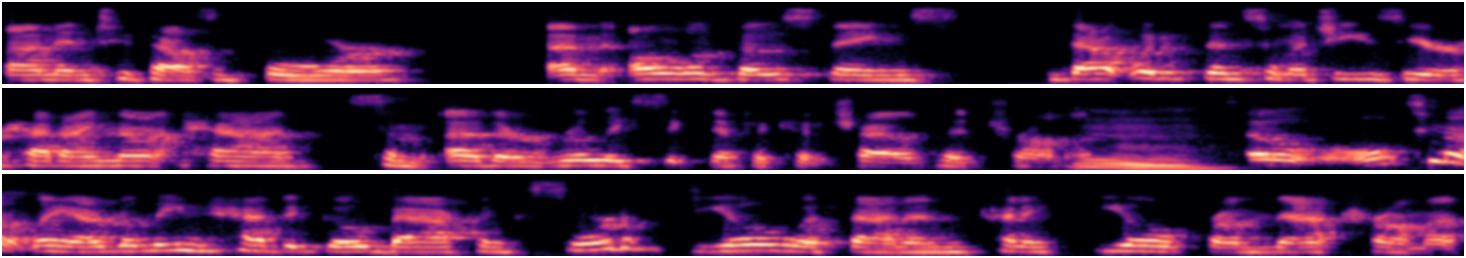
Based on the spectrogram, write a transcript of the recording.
um, in 2004, um, all of those things, that would have been so much easier had I not had some other really significant childhood trauma. Mm. So ultimately, I really had to go back and sort of deal with that and kind of heal from that trauma.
